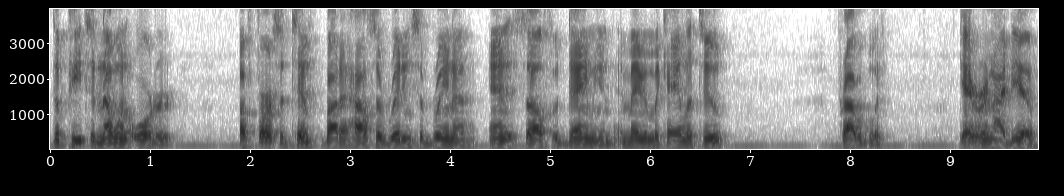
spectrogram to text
The pizza no one ordered. A first attempt by the house of ridding Sabrina and itself of Damien and maybe Michaela too? Probably. Gave her an idea.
